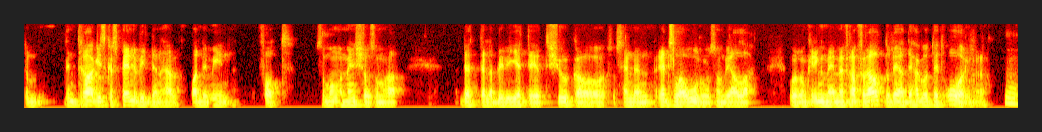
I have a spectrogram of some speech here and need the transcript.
den, den tragiska spännvidd den här pandemin fått. Så många människor som har dött eller blivit jättesjuka och sen den rädsla och oro som vi alla går omkring med. Men framför allt då det att det har gått ett år nu. Mm.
